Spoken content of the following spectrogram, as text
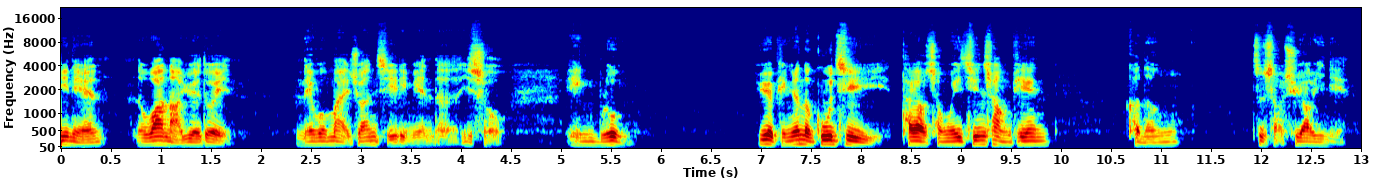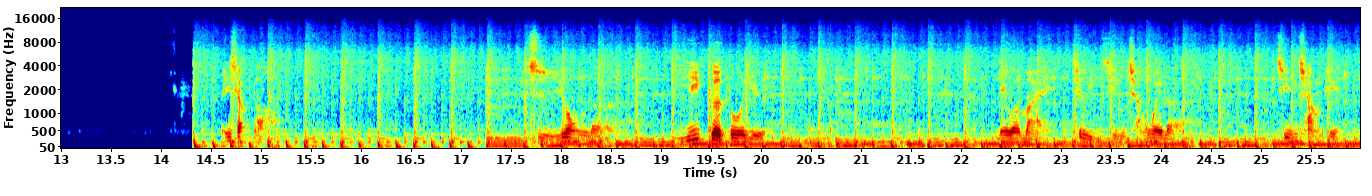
一年 n i v a n a 乐队 Nevermind 专辑里面的一首《In Bloom》，乐评人的估计，它要成为金唱片，可能至少需要一年。没想到，只用了一个多月，Nevermind 就已经成为了金唱片。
